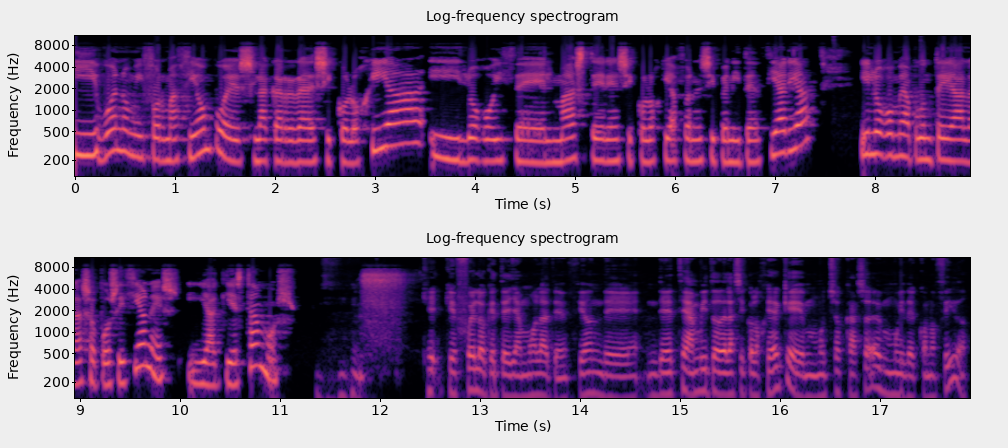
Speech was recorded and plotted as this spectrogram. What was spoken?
Y bueno, mi formación, pues la carrera de psicología y luego hice el máster en psicología forense y penitenciaria y luego me apunté a las oposiciones y aquí estamos. ¿Qué, fue lo que te llamó la atención de, este ámbito de la psicología que en muchos casos es muy desconocido?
